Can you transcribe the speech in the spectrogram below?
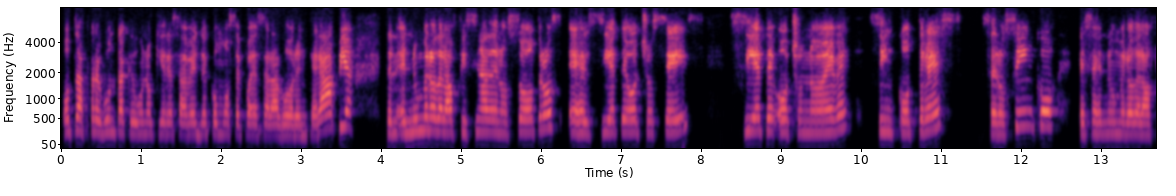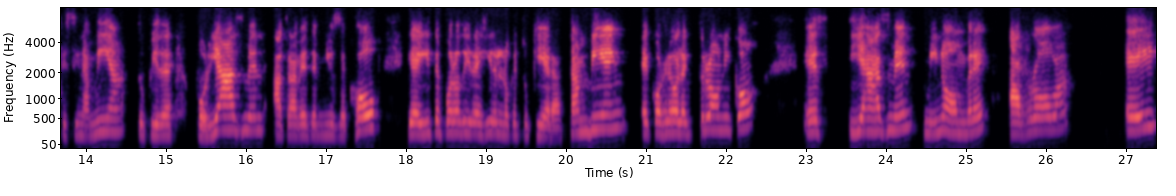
otras preguntas que uno quiere saber de cómo se puede hacer algo en terapia. El número de la oficina de nosotros es el 786-789-5305. Ese es el número de la oficina mía. Tú pides por Yasmin a través de Music Hope y ahí te puedo dirigir en lo que tú quieras. También el correo electrónico es Yasmin, mi nombre, arroba a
